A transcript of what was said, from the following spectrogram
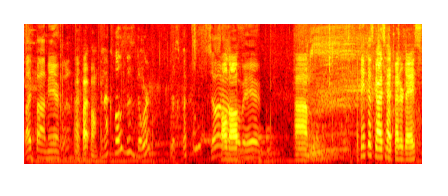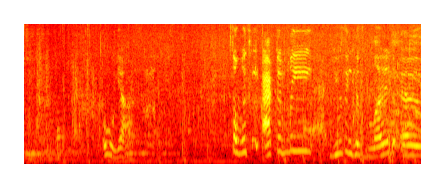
Pipe bomb here. Oh, pipe bomb. Can I close this door? Respectfully? Sawed Called off off. over here. Um, I think this guy's had better days. Oh, yeah. So was he actively using his blood as?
